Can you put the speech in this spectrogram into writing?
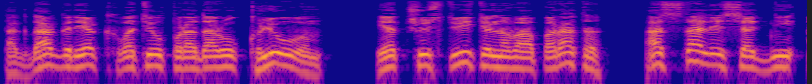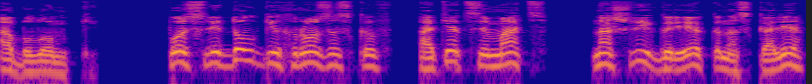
Тогда грек хватил по клювом, и от чувствительного аппарата остались одни обломки. После долгих розысков Отец и мать нашли грека на скале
